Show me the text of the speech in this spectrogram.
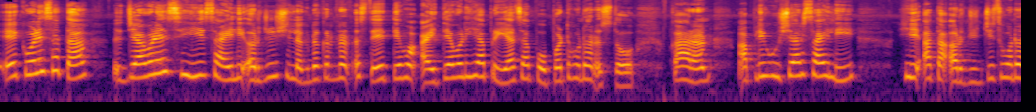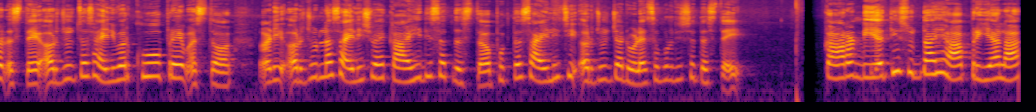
एक वेळेस आता ज्यावेळेस ही सायली अर्जुनशी लग्न करणार असते तेव्हा आयत्यावेळी या प्रियाचा पोपट होणार असतो. कारण आपली हुशार सायली ही आता अर्जुनचीच होणार असते. अर्जुनचं सायलीवर खूप प्रेम असतं. आणि अर्जुनला सायलीशिवाय काही दिसत नसतं. फक्त सायलीची अर्जुनच्या डोळ्यासमोर दिसत असते. कारण नियतीसुद्धा ह्या प्रियाला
